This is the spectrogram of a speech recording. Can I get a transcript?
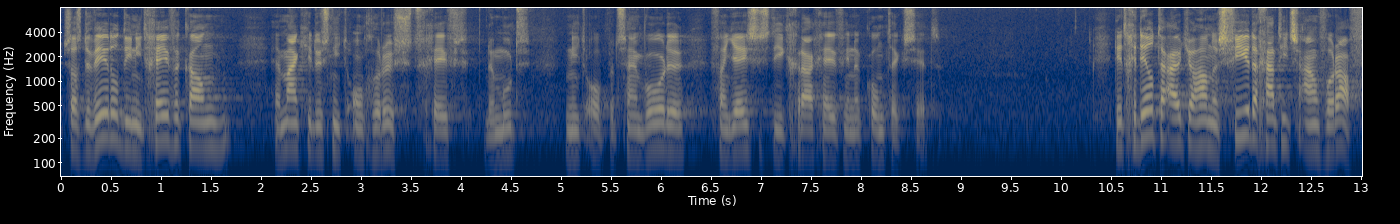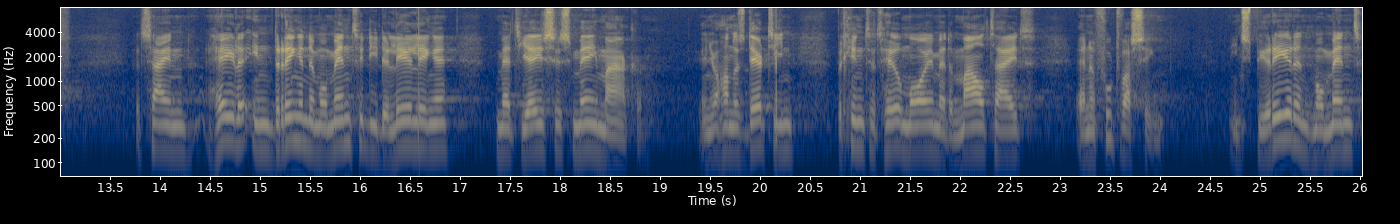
Zoals de wereld die niet geven kan, en maak je dus niet ongerust. Geef de moed niet op. Het zijn woorden van Jezus die ik graag even in een context zet. Dit gedeelte uit Johannes 4, daar gaat iets aan vooraf. Het zijn hele indringende momenten die de leerlingen met Jezus meemaken. In Johannes 13 begint het heel mooi met een maaltijd en een voetwassing. Inspirerend moment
